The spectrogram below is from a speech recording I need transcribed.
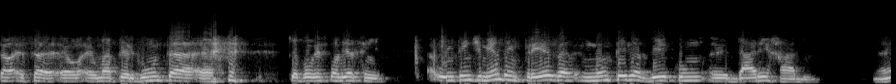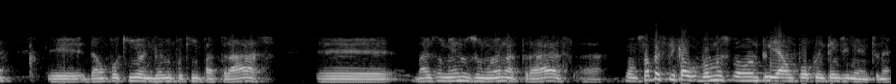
Essa é, é uma pergunta é, que eu vou responder assim. O entendimento da empresa não teve a ver com é, dar errado né? É, dá um pouquinho andando um pouquinho para trás, é, mais ou menos um ano atrás. Ah, bom, só para explicar, vamos ampliar um pouco o entendimento, né?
